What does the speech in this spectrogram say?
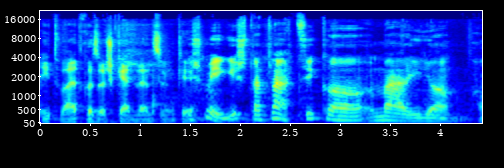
itt vált közös kedvencünké. És mégis, tehát látszik a, már így a, a,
